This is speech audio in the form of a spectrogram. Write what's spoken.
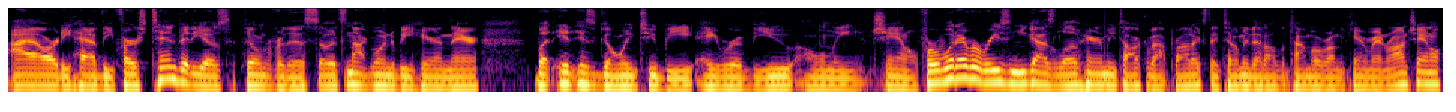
I already have the first 10 videos filmed for this, so it's not going to be here and there but it is going to be a review only channel. For whatever reason, you guys love hearing me talk about products. They tell me that all the time over on the Cameraman Ron channel.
